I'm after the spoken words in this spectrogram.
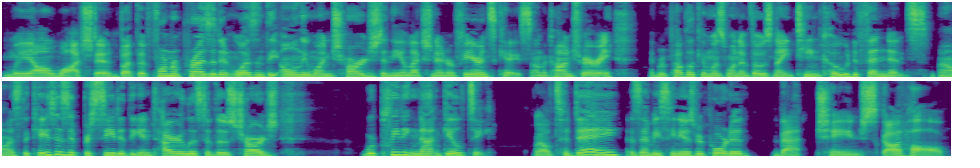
We all watched it, but the former president wasn't the only one charged in the election interference case. On the contrary, the Republican was one of those 19 co-defendants. Well, as the cases have proceeded, the entire list of those charged were pleading not guilty. Well, today, as NBC News reported, that changed. Scott Hall,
